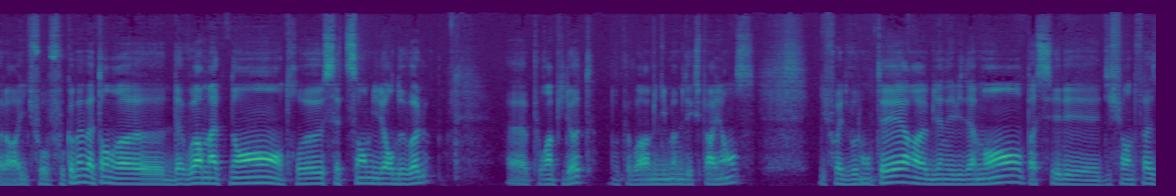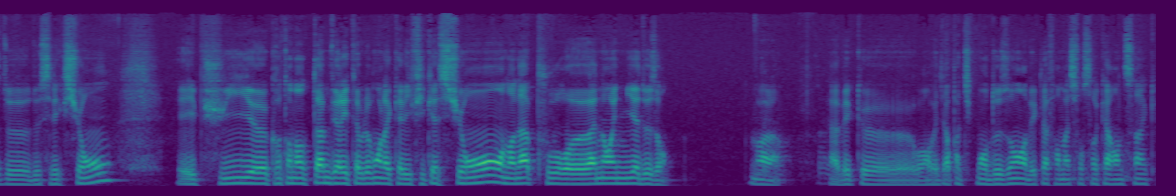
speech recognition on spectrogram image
alors il faut, faut quand même attendre d'avoir maintenant entre 700 000 heures de vol pour un pilote, donc avoir un minimum d'expérience. Il faut être volontaire, bien évidemment, passer les différentes phases de, sélection. Et puis, euh, quand on entame véritablement la qualification, on en a pour euh, un an et demi à deux ans. Voilà. Avec, euh, on va dire pratiquement deux ans avec la formation 145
